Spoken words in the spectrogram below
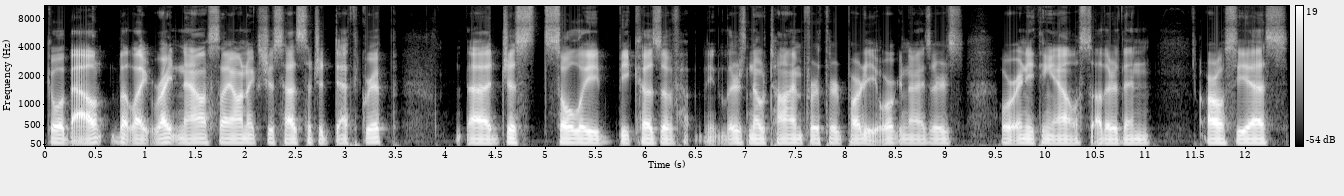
go about, but like right now, Psyonix just has such a death grip, uh, just solely because of there's no time for third party organizers or anything else other than RLCS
